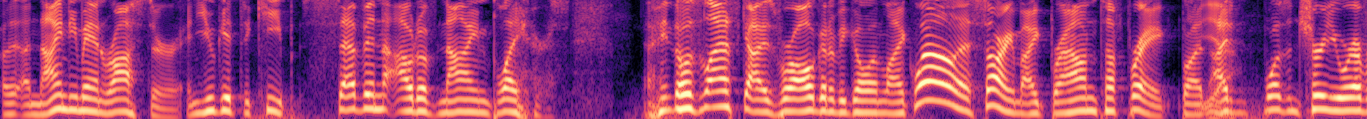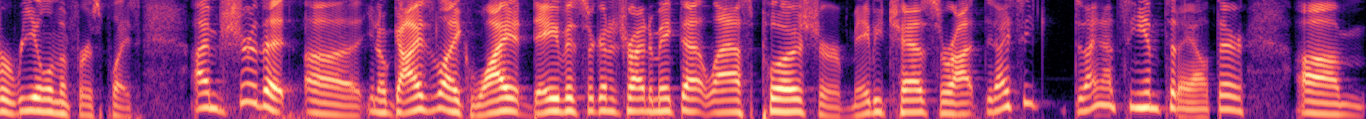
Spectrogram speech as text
a, a 90 man roster and you get to keep seven out of nine players, I mean, those last guys were all going to be going like, well, uh, sorry, Mike Brown, tough break, but Yeah. I wasn't sure you were ever real in the first place. I'm sure that, uh, you know, guys like Wyatt Davis are going to try to make that last push or maybe Chaz Surratt. Did I see, did I not see him today out there? Um,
